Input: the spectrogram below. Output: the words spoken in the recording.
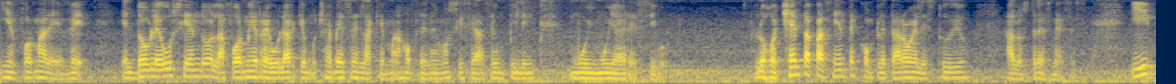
y en forma de V. El W siendo la forma irregular que muchas veces es la que más obtenemos si se hace un peeling muy muy agresivo. Los 80 pacientes completaron el estudio a los tres meses. Y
